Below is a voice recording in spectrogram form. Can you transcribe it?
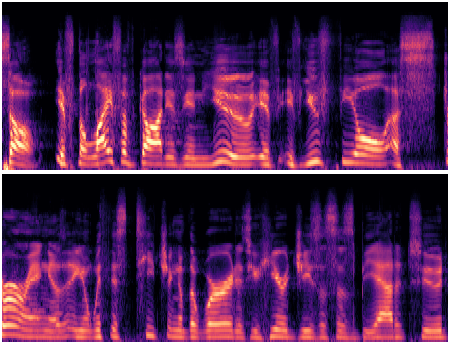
So, if the life of God is in you, if, if you feel a stirring as, you know, with this teaching of the word as you hear Jesus' beatitude,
